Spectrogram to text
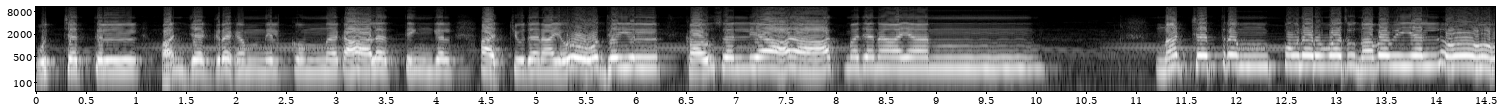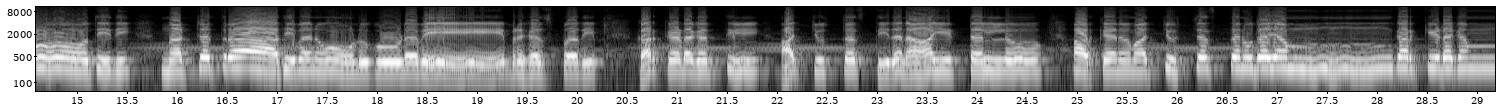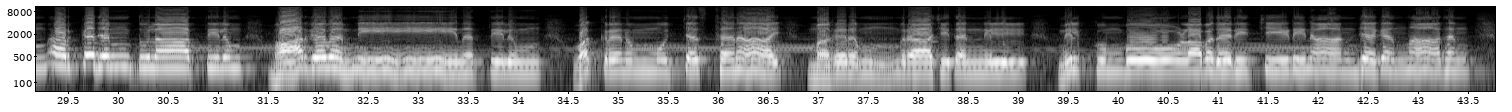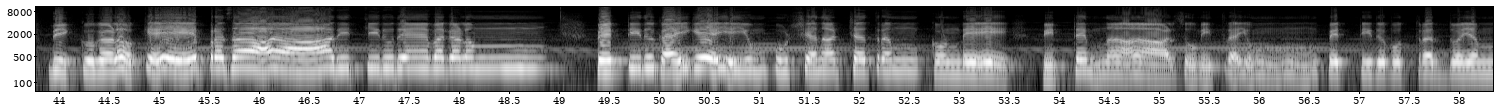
ഉച്ചത്തിൽ പഞ്ചഗ്രഹം നിൽക്കുന്ന കാലത്തിങ്കൽ അച്യുതൻ അയോധ്യയിൽ കൗസല്യാത്മജനായാൻ. നക്ഷത്രം പുനർവസു നവമിയല്ലോ തിഥി. നക്ഷത്രാധിപനോടുകൂടവേ ബൃഹസ്പതി. കർക്കടകത്തിൽ അച്യുത്ത സ്ഥിതനായിട്ടല്ലോ അർക്കനും അച്യുച്ചസ്തനുദയം കർക്കിടകം അർക്കജൻ തുലാത്തിലും ഭാർഗവൻ മീനത്തിലും. വക്രനും ഉച്ചസ്ഥനായി മകരം രാശി തന്നിൽ നിൽക്കുമ്പോൾ അവതരിച്ചിടിനാൻ ജഗന്നാഥൻ. ദിക്കുകളൊക്കെ പ്രസാദിച്ചിതു ദേവകളും. പെറ്റിതു കൈകേയും പുഷ്യനക്ഷത്രം കൊണ്ടേ. പിറ്റെന്നാൾ സുമിത്രയും പെറ്റിതു പുത്രദ്വയം.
